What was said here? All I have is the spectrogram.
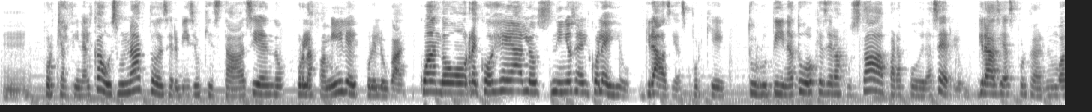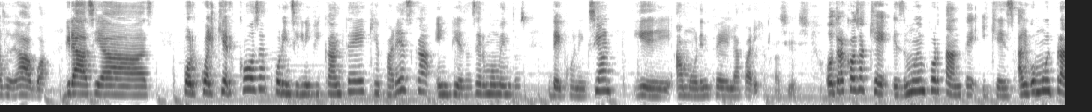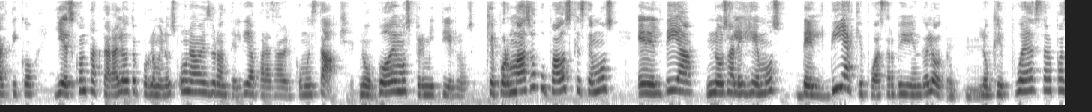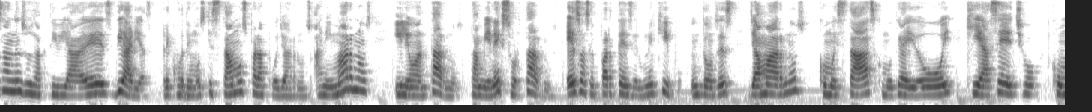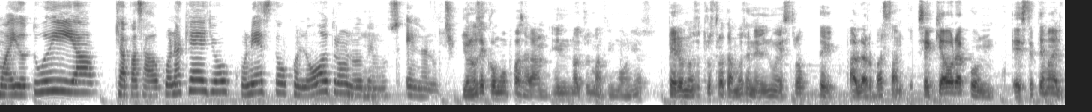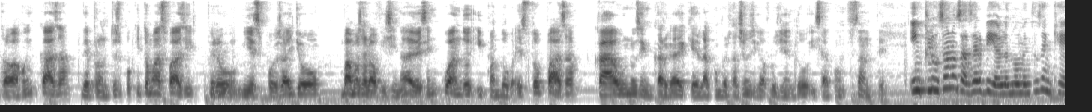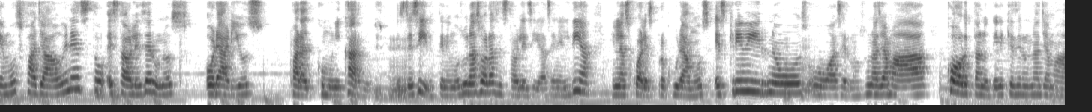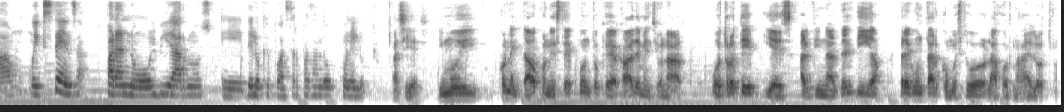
Porque al fin y al cabo es un acto de servicio que está haciendo por la familia y por el hogar. Cuando recoge a los niños en el colegio, gracias, porque tu rutina tuvo que ser ajustada para poder hacerlo. Gracias por traerme un vaso de agua. Gracias por cualquier cosa, por insignificante que parezca, empieza a ser momentos de conexión y de amor entre la pareja. Así es. Otra cosa que es muy importante y que es algo muy práctico y es contactar al otro por lo menos una vez durante el día para saber cómo está. No podemos permitirnos que por más ocupados que estemos en el día nos alejemos del día que pueda estar viviendo el otro, lo que pueda estar pasando en sus actividades diarias. Recordemos que estamos para apoyarnos, animarnos y levantarnos, también exhortarnos. Eso hace parte de ser un equipo. Entonces, llamarnos, ¿cómo estás? ¿Cómo te ha ido hoy? ¿Qué has hecho? ¿Cómo ha ido tu día? ¿Qué ha pasado con aquello, con esto, con lo otro? Nos vemos en la noche. Yo no sé cómo pasarán en otros matrimonios, pero nosotros tratamos en el nuestro de hablar bastante. Sé que ahora con este tema del trabajo en casa, de pronto es un poquito más fácil, pero mi esposa y yo vamos a la oficina de vez en cuando y cuando esto pasa, cada uno se encarga de que la conversación siga fluyendo y sea constante. Incluso nos ha servido en los momentos en que hemos fallado en esto, establecer unos horarios para comunicarnos. Es decir, tenemos unas horas establecidas en el día en las cuales procuramos escribirnos o hacernos una llamada corta, no tiene que ser una llamada muy extensa, para no olvidarnos eh, de lo que pueda estar pasando con el otro. Así es. Y muy conectado con este punto que acabas de mencionar, otro tip y es al final del día preguntar cómo estuvo la jornada del otro.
